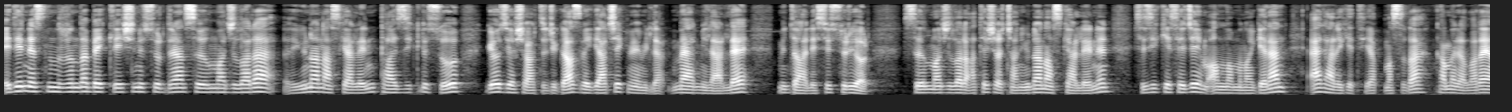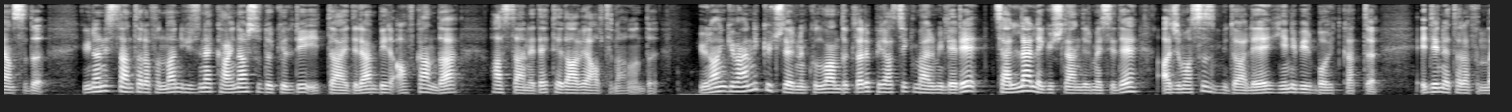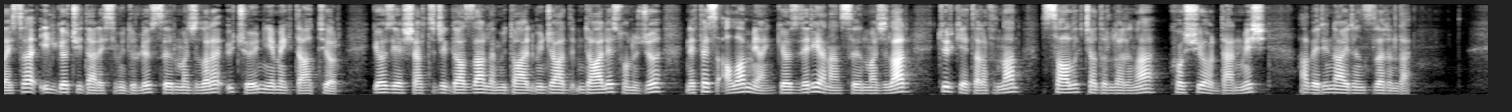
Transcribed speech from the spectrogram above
Edirne sınırında bekleyişini sürdüren sığınmacılara e, Yunan askerlerinin tazikli su, göz yaşartıcı gaz ve gerçek mermilerle müdahalesi sürüyor. Sığınmacılara ateş açan Yunan askerlerinin sizi keseceğim anlamına gelen el hareketi yapması da kameralara yansıdı. Yunanistan tarafından yüzüne kaynar su döküldüğü iddia edilen bir Afgan da hastanede tedavi altına alındı. Yunan güvenlik güçlerinin kullandıkları plastik mermileri tellerle güçlendirmesi de acımasız müdahaleye yeni bir boyut kattı. Edirne tarafında ise İl Göç İdaresi Müdürlüğü sığınmacılara 3 öğün yemek dağıtıyor. Göz yaşartıcı gazlarla müdahale, müdahale sonucu nefes alamayan, gözleri yanan sığınmacılar Türkiye tarafından sağlık çadırlarına koşuyor denmiş haberin ayrıntılarında.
